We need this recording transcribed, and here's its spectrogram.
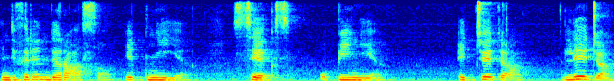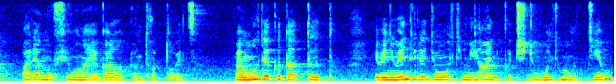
indiferent de rasă, etnie, sex, opinie, etc., legea pare a nu fi una egală pentru toți. Mai mult decât atât, evenimentele din ultimii ani, cât și din ultimul timp,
